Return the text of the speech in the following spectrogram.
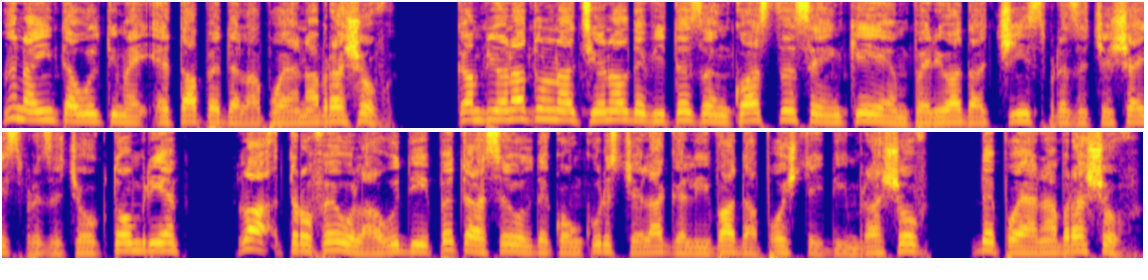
înaintea ultimei etape de la Poiana Brașov. Campionatul național de viteză în coastă se încheie în perioada 15-16 octombrie la trofeul Audi pe traseul de concurs ce leagă Livada Poștei din Brașov de Poiana Brașov.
